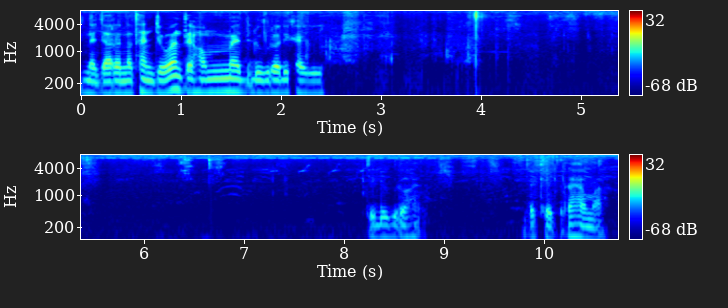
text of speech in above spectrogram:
નજારો નથી જુઓ ને તો હમે ડુંગરો દેખાઈ ગઈ તે ડુંગરો હે જે ખેતર હે અમારા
